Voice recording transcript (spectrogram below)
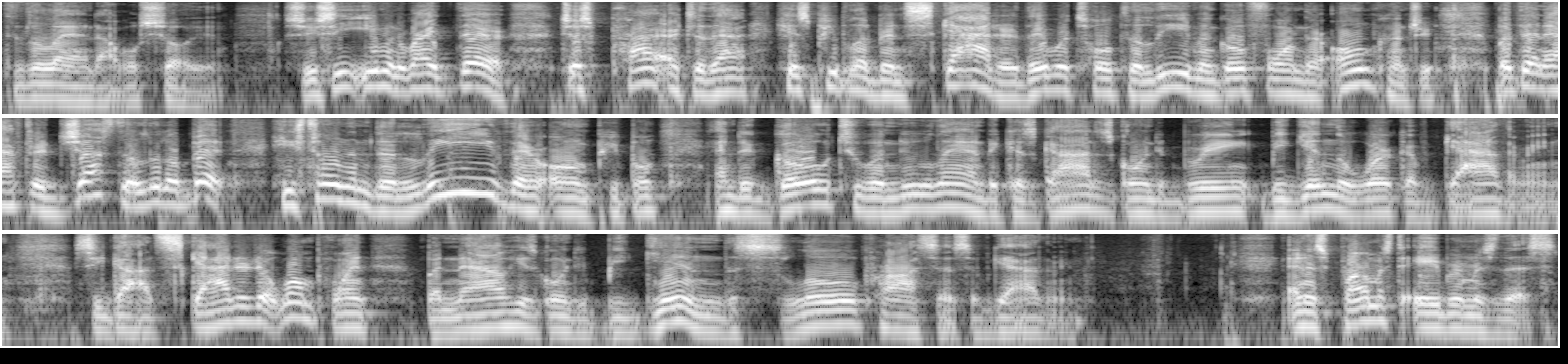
to the land I will show you. So you see, even right there, just prior to that, his people had been scattered. They were told to leave and go form their own country. But then after just a little bit, he's telling them to leave their own people and to go to a new land because God is going to bring, begin the work of gathering. See, God scattered at one point, but now he's going to begin the slow process of gathering. And his promise to Abram is this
